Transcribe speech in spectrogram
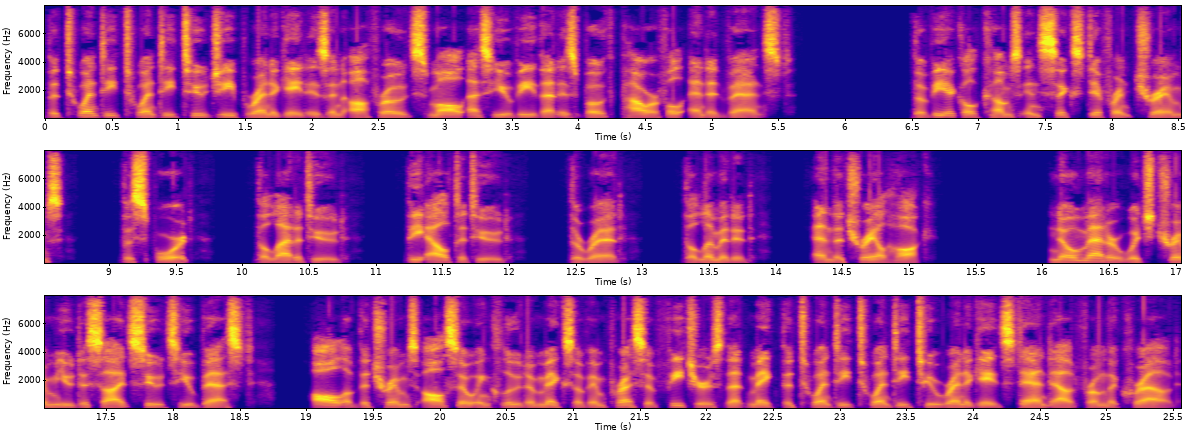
The 2022 Jeep Renegade is an off-road small SUV that is both powerful and advanced. The vehicle comes in six different trims, the Sport, the Latitude, the Altitude, the Red, the Limited, and the Trailhawk. No matter which trim you decide suits you best, all of the trims also include a mix of impressive features that make the 2022 Renegade stand out from the crowd.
